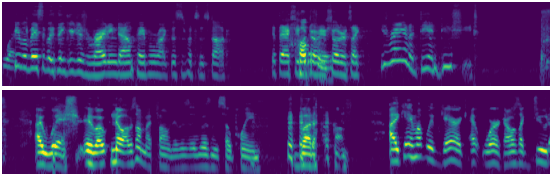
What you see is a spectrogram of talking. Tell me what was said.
work. People basically think you're just writing down paper like this is what's in stock. If they actually looked over your shoulder, it's like he's writing on a D and D sheet. I wish. It no, I was on my phone. It was. It wasn't so plain. But um, I came up with Garrick at work. I was like, dude,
